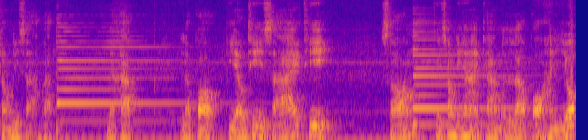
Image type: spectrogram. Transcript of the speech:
ช่องที่ 3 ครับนะครับ แล้วก็เกี่ยวที่สายที่ 2 ที่ช่องที่ 5 อีกครั้ง แล้วก็ให้ยก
